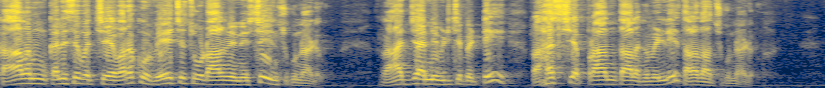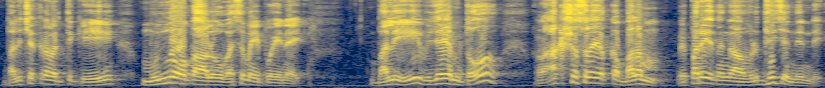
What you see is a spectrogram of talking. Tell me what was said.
కాలం కలిసి వచ్చే వరకు వేచి చూడాలని నిశ్చయించుకున్నాడు. రాజ్యాన్ని విడిచిపెట్టి రహస్య ప్రాంతాలకు వెళ్ళి తలదాచుకున్నాడు. బలిచక్రవర్తికి ముల్లోకాలు వశమైపోయినాయి. బలి విజయంతో రాక్షసుల యొక్క బలం విపరీతంగా వృద్ధి చెందింది.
